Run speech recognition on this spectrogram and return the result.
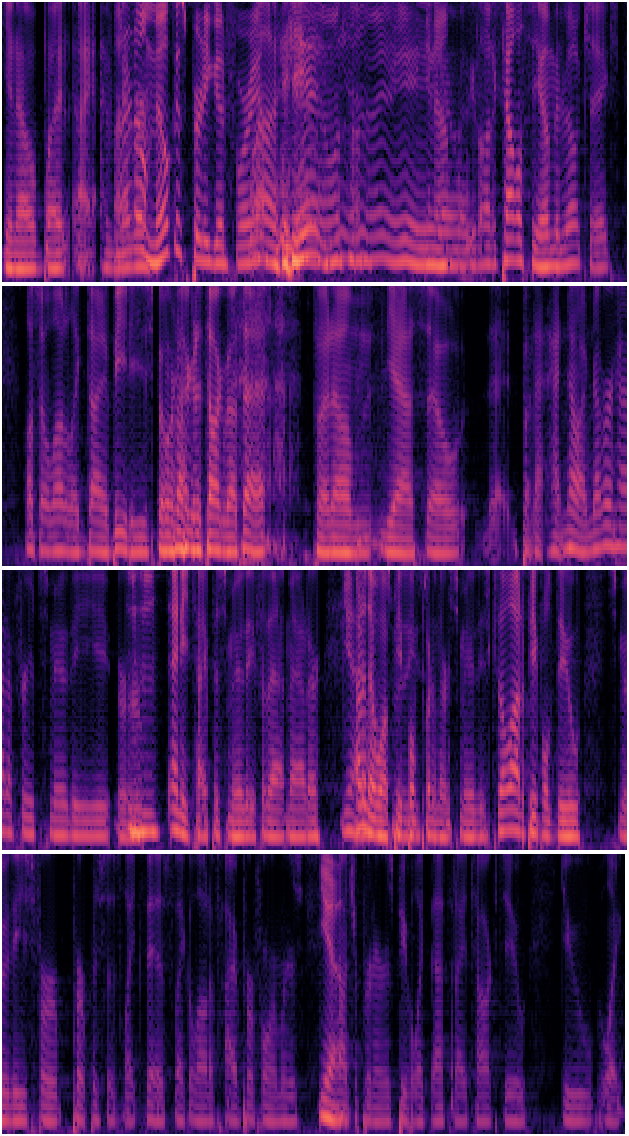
You know, but I, I've I never. don't know. Milk is pretty good for you. Well, yeah, well, yeah, you know. a lot of calcium in milkshakes. Also, a lot of like diabetes, but we're not going to talk about that. but um, yeah. So, but I had, no, I've never had a fruit smoothie or Mhm. any type of smoothie for that matter. yeah. I don't know what people put in their smoothies because a lot of people do smoothies for purposes like this. Like a lot of high performers, Yeah. entrepreneurs, people like that that I talk to do like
